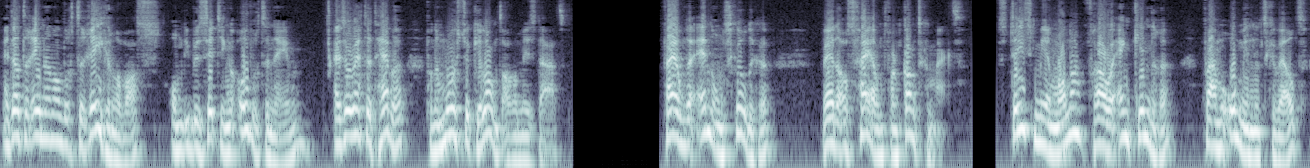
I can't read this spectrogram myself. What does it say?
en dat er een en ander te regelen was om die bezittingen over te nemen en zo werd het hebben van een mooi stukje land al een misdaad. Vijanden en onschuldigen werden als vijand van kant gemaakt. Steeds meer mannen, vrouwen en kinderen kwamen om in het geweld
